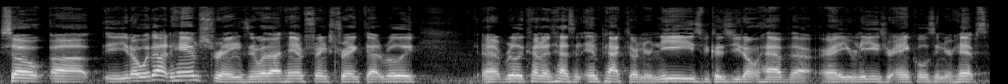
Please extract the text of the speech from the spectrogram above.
So, uh, you know, without hamstrings and without hamstring strength, that really uh, really kind of has an impact on your knees because you don't have that, uh, your knees, your ankles, and your hips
